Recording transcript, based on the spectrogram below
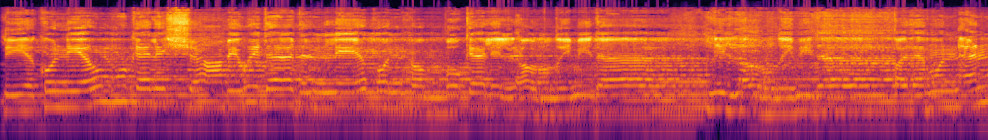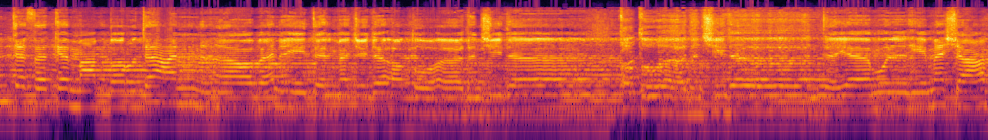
ليكن يومك للشعب ودادا ليكن حبك للأرض مداد للأرض مداد قلم أنت فكم عبرت عنا وبنيت المجد أطوادا شداد أطوادا شداد أنت يا ملهم شعب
